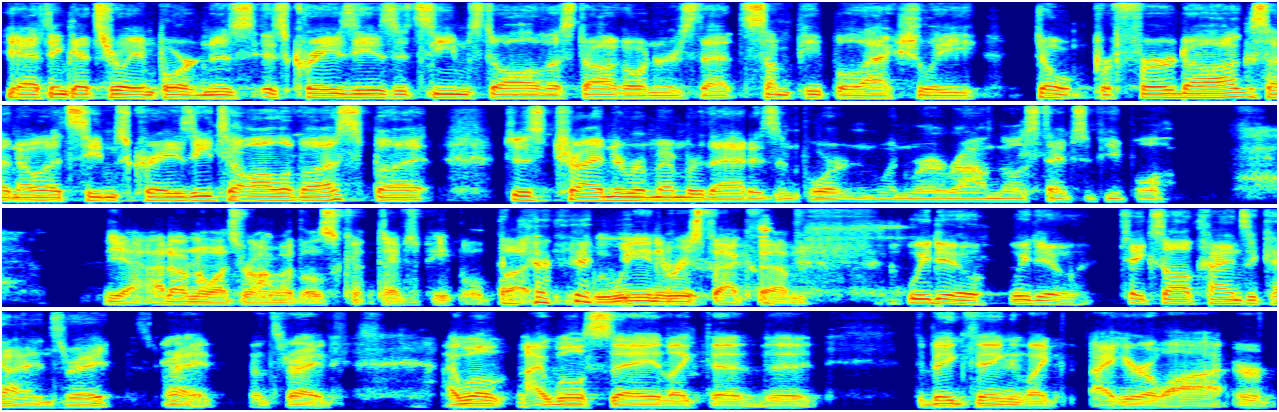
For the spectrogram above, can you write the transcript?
Yeah, I think that's really important. As as crazy as it seems to all of us dog owners that some people actually don't prefer dogs. I know that seems crazy to all of us, but just trying to remember that is important when we're around those types of people. Yeah, I don't know what's wrong with those types of people, but we need to respect them. We do. We do. It takes all kinds of kinds, right? Right. That's right. I will I will say like the the the big thing like I hear a lot or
